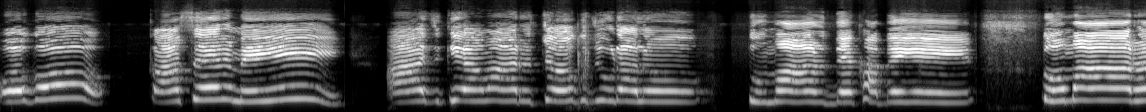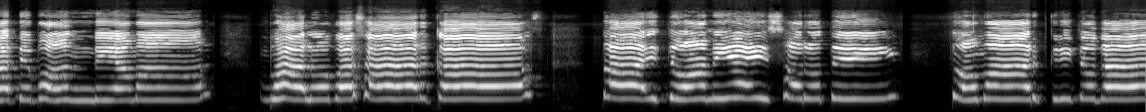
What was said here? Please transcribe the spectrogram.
ওগো কাশের মেয়ে, আজকে আমার চোখ জুড়ালো তোমার দেখা পেয়ে। তোমার হাতে বন্দি আমার ভালোবাসার কাজ। তাই তো আমি এই শরতে তোমার কৃতদাস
